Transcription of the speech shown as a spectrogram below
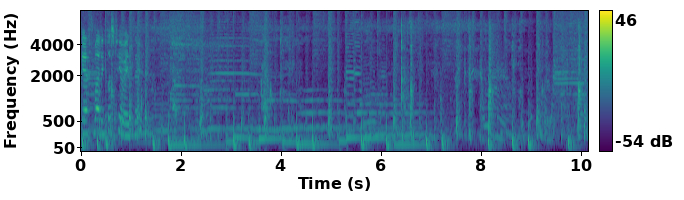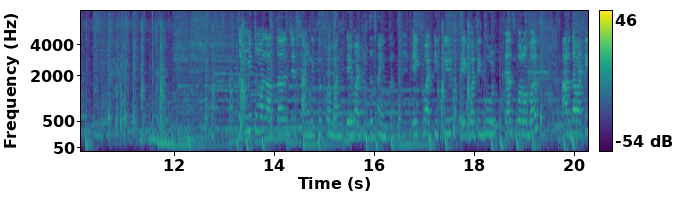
गॅस बारीकच ठेवायचा आहे मी तुम्हाला आता जे सांगितलं प्रमाण ते वाटीचं सांगितलं. एक वाटी तीळ एक वाटी गूळ त्याचबरोबर अर्धा वाटी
